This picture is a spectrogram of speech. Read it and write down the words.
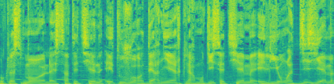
Au classement, la Saint-Etienne est toujours dernière, Clermont 17e et Lyon à 10e.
